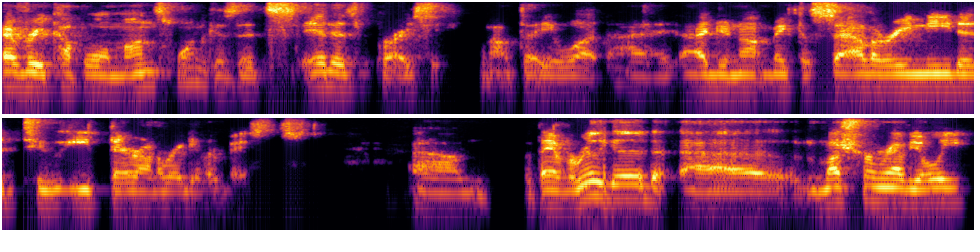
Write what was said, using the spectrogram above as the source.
every couple of months one because it's it is pricey. And I'll tell you what, I, I do not make the salary needed to eat there on a regular basis. Um, but they have a really good uh, mushroom ravioli,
